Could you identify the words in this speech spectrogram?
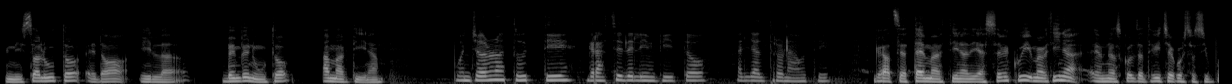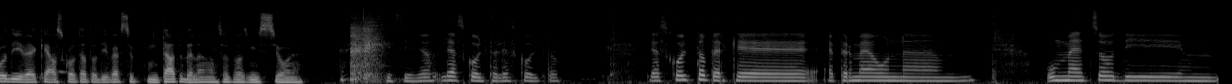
quindi saluto e do il benvenuto a Martina. Buongiorno a tutti, grazie dell'invito agli astronauti. Grazie a te Martina di essere qui. Martina è un'ascoltatrice, questo si può dire, che ha ascoltato diverse puntate della nostra trasmissione. sì, sì, le ascolto, le ascolto. Le ascolto perché è per me un, um, un mezzo di, um,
